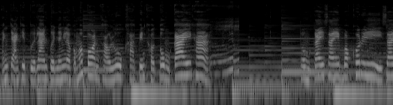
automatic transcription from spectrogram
หลังจากที่เปิดร้านเปิดหยังแล้วก็มาป้อนข้าวลูกค่ะ เป็นข้าวต้มไก่ค่ะต้มไก่ใส่บรอกโคลีใส่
